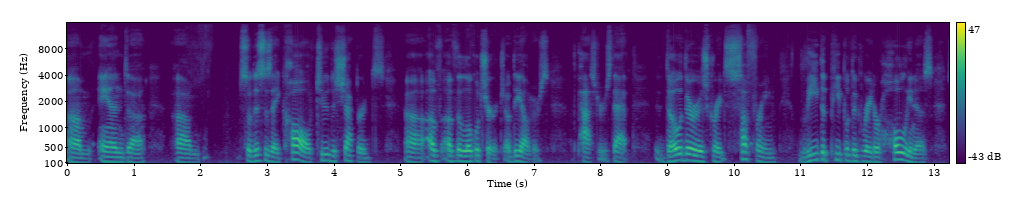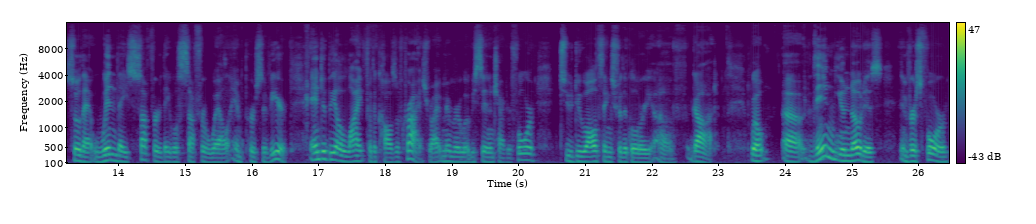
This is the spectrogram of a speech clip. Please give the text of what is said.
Um, and uh, um, so this is a call to the shepherds uh, of, of the local church, of the elders, the pastors, that though there is great suffering, lead the people to greater holiness so that when they suffer, they will suffer well and persevere, and to be a light for the cause of Christ, right? Remember what we said in chapter 4 to do all things for the glory of God. Well, uh, then you'll notice in verse 4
